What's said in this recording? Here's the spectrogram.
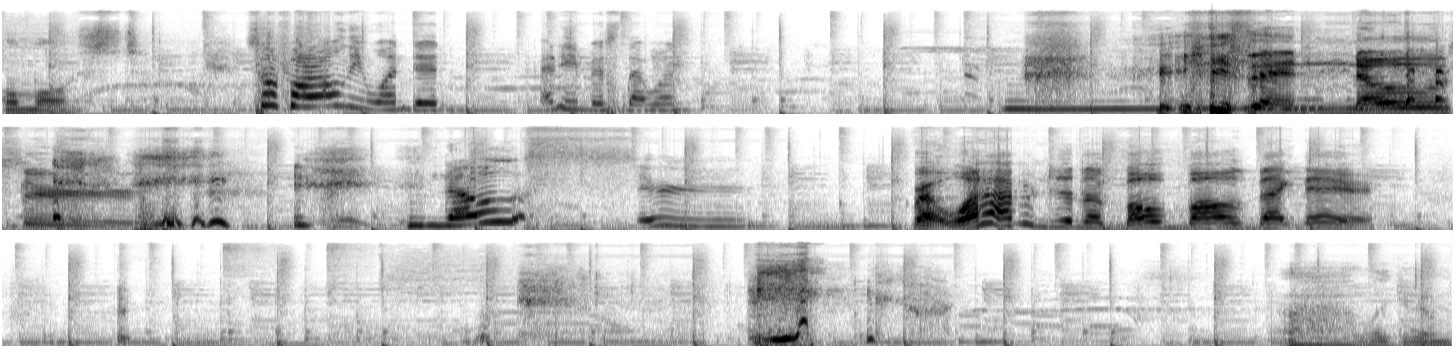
Almost. So far, only one did, and he missed that one. he said no, sir. no, sir. Bro, what happened to the both balls back there? Ah, look at him.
